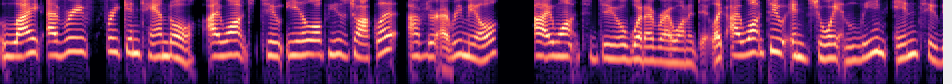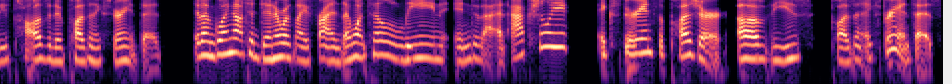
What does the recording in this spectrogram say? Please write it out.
light every freaking candle. I want to eat a little piece of chocolate after every meal. I want to do whatever I want to do. Like, I want to enjoy and lean into these positive, pleasant experiences. If I'm going out to dinner with my friends, I want to lean into that and actually experience the pleasure of these pleasant experiences.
